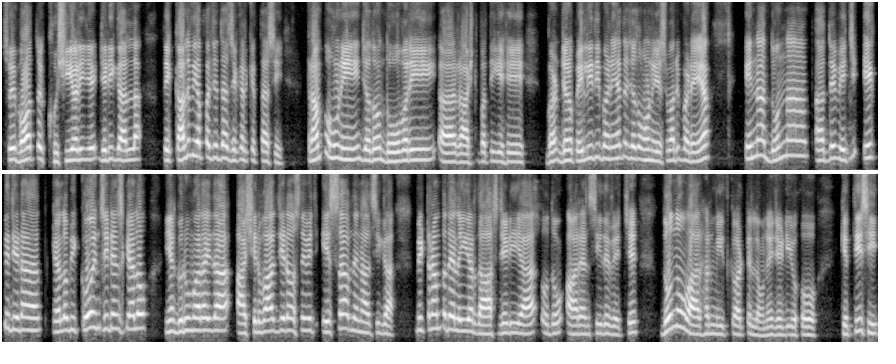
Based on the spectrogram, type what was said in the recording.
ਸੋ ਇਹ ਬਹੁਤ ਖੁਸ਼ੀ ਵਾਲੀ ਜਿਹੜੀ ਗੱਲ ਆ। ਤੇ ਕੱਲ ਵੀ ਆਪਾਂ ਜਿੱਦਾਂ ਜ਼ਿਕਰ ਕੀਤਾ ਸੀ ਟਰੰਪ ਹੁਣੀ ਜਦੋਂ ਦੋ ਵਾਰੀ ਰਾਸ਼ਟਰਪਤੀ ਇਹ ਬਣ- ਜਦੋਂ ਪਹਿਲੀ ਦੀ ਬਣੇ ਆ ਤੇ ਜਦੋਂ ਹੁਣ ਇਸ ਵਾਰੀ ਬਣੇ ਆ, ਇਹਨਾਂ ਦੋਨਾਂ ਦੇ ਵਿੱਚ ਇੱਕ ਜਿਹੜਾ ਕਹਿ ਲਓ ਵੀ ਕੋਇਨਸੀਡੈਂਸ ਕਹਿ ਲਓ ਜਾਂ ਗੁਰੂ ਮਹਾਰਾਜ ਦਾ ਆਸ਼ੀਰਵਾਦ ਜਿਹੜਾ ਉਸ ਦੇ ਵਿੱਚ ਇਸ ਹਿਸਾਬ ਦੇ ਨਾਲ ਸੀਗਾ ਵੀ ਟਰੰਪ ਦੇ ਲਈ ਅਰਦਾਸ ਜਿਹੜੀ ਆ ਉਦੋਂ ਆਰਐਨਸੀ ਦੇ ਵਿੱਚ ਦੋਨੋਂ ਵਾਰ ਹਰਮੀਤ ਕੌਰ ਢਿੱਲੋਂ ਨੇ ਜਿਹੜੀ ਉਹ ਕੀਤੀ ਸੀ।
